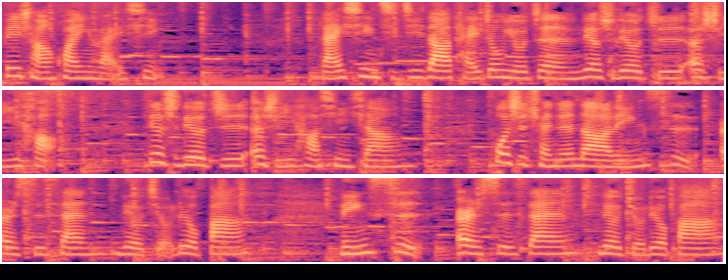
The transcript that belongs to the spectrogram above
非常欢迎来信，来信请寄到台中邮政六十六支二十一号，六十六支二十一号信箱，或是传真到零四二四三六九六八，零四二四三六九六八，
